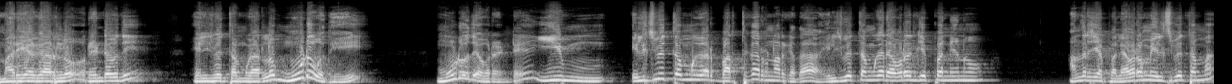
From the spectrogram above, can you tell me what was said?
మరియా గారిలో రెండవది ఎలిజబెత్ అమ్మగారిలో మూడవది. మూడవది ఎవరంటే ఈ ఎలిజబెత్ అమ్మగారు భర్త గారు ఉన్నారు కదా. ఎలిజబెత్ అమ్మగారు ఎవరని చెప్పాను నేను? అందరు చెప్పాలి. ఎవరమ్మా ఎలిజబెత్ పాస్టమ్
